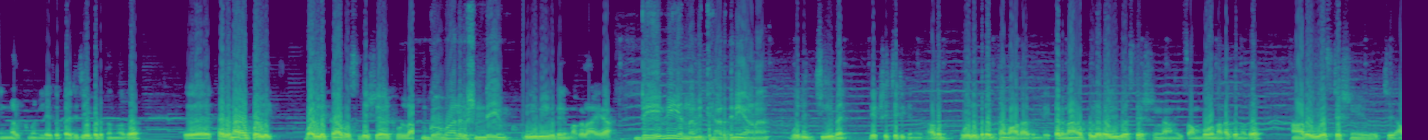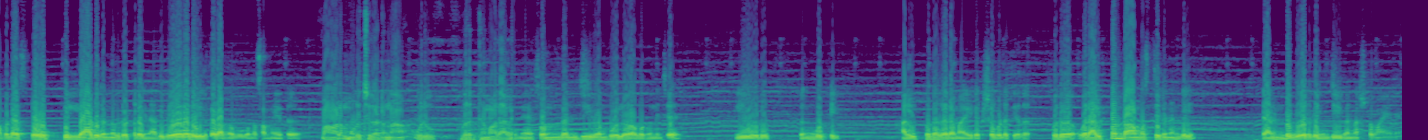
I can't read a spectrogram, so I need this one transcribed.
നിങ്ങൾക്ക് മുന്നിലേക്ക് പരിചയപ്പെടുത്തുന്നത്. കരുനാഗപ്പള്ളി വള്ളിക്കാവ് സ്വദേശിയായിട്ടുള്ള ഗോപാലകൃഷ്ണന്റെയും ദേവിയുടെയും മകളായ ദേവി എന്ന വിദ്യാർത്ഥിനിയാണ് ഒരു ജീവൻ രക്ഷിച്ചിരിക്കുന്നത്. അതും ഒരു വൃദ്ധമാതാവിന്റെ കരുനാഗപ്പള്ളി റെയിൽവേ സ്റ്റേഷനിലാണ് ഈ സംഭവം നടക്കുന്നത്. ആ റെയിൽവേ സ്റ്റേഷനിൽ വെച്ച് അവിടെ സ്റ്റോപ്പ് ഇല്ലാതിരുന്ന ഒരു ട്രെയിൻ അതിവേഗതയിൽ കടന്നു പോകുന്ന സമയത്ത് പാളം മുറിച്ചു കടന്ന ഒരു വൃദ്ധമാതാവിനെ സ്വന്തം ജീവൻ പോലും അവഗണിച്ച് ഈ ഒരു പെൺകുട്ടി അത്ഭുതകരമായി രക്ഷപ്പെടുത്തിയത്. ഒരു ഒരല്പം താമസിച്ചിരുന്നെങ്കിൽ രണ്ടുപേരുടെയും ജീവൻ നഷ്ടമായേനെ.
